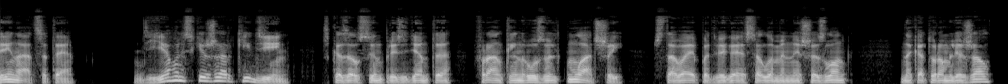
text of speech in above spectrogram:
13. «Дьявольски жаркий день», — сказал сын президента Франклин Рузвельт-младший, вставая, подвигая соломенный шезлонг, на котором лежал,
